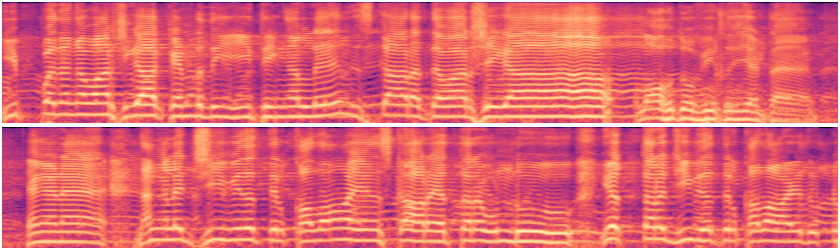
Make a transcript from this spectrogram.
ഇപ്പൊ ഞങ്ങൾ വാർഷിക ആക്കേണ്ടത് ഈ തിങ്കളിൽ നിസ്കാരത്തെ വാർഷിക. അല്ലാഹു തൗഫീഖ് ചെയ്യട്ടെ. എങ്ങനെ? ഞങ്ങളെ ജീവിതത്തിൽ കഥായ നിസ്കാരം എത്ര ഉണ്ട്? എത്ര ജീവിതത്തിൽ കഥായതുണ്ട്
